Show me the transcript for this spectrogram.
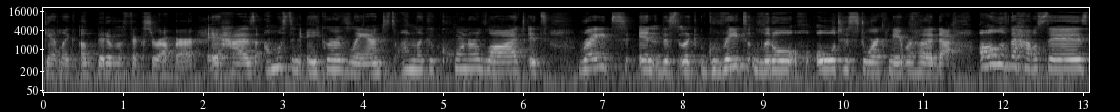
get like a bit of a fixer upper. It has almost an acre of land. It's on like a corner lot. It's right in this like great little old historic neighborhood that all of the houses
